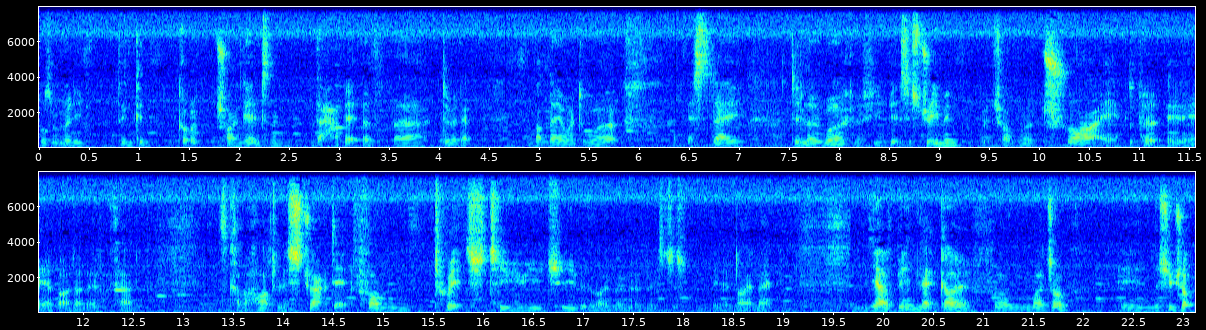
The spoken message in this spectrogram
wasn't really thinking. Got to try and get into the, the habit of uh, doing it. Monday I went to work. Yesterday did a load of work and a few bits of streaming, which I'm going to try to put in here, but I don't know if I can. It's kind of hard to extract it from Twitch to YouTube at the moment, and it's just been a nightmare. Yeah, I've been let go from my job in the shoe shop.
